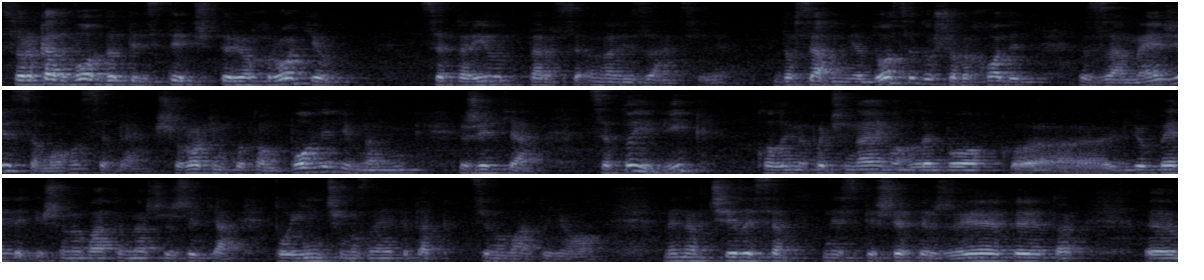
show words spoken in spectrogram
З 42 до 54 років це період персоналізації, досягнення досвіду, що виходить за межі самого себе, широким кутом поглядів на життя. Це той вік, коли ми починаємо глибоко е, любити і шанувати наше життя, по-іншому, знаєте, так цінувати його. Ми навчилися не спішити жити, так, е,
